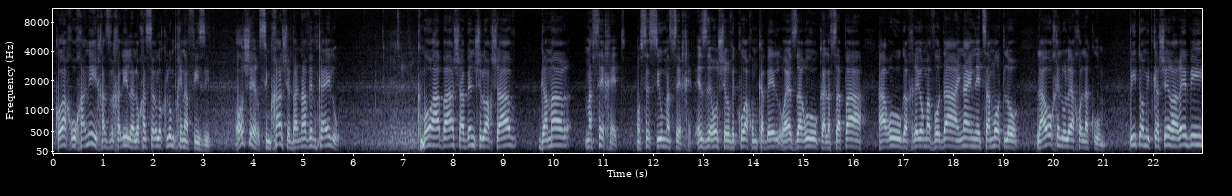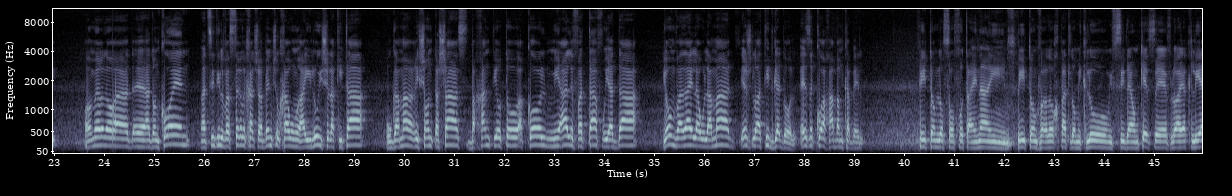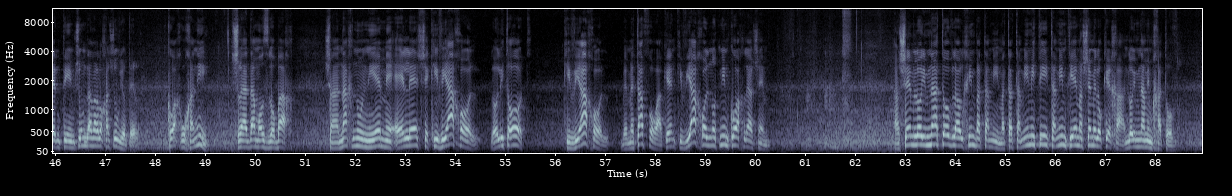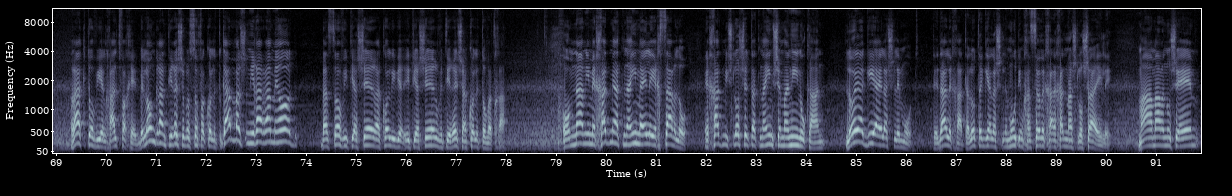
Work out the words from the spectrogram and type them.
כוח רוחני, חס וחלילה, לא חסר לו כלום מבחינה פיזית. עושר, שמחה שבניו הם כאלו. כמו אבא שהבן שלו עכשיו גמר מסכת, עושה סיום מסכת. איזה עושר וכוח הוא מקבל, הוא היה זרוק על הספה, הרוג, אחרי יום עבודה, עיניים נעצמות לו, לאוכל הוא לא יכול לקום. פתאום מתקשר הרבי, אומר לו, אדון כהן, רציתי לבשר לך שהבן שלך הוא העילוי של הכיתה, הוא גמר הראשון את הש"ס, בחנתי אותו, הכל מא' עד ת', הוא ידע, יום ולילה הוא למד, יש לו עתיד גדול. איזה כוח אבא מקבל? פתאום לא שורפות העיניים, פתאום כבר לא אכפת לו מכלום, הפסיד היום כסף, לא היה קליינטים, שום דבר לא חשוב יותר. כוח רוחני, אשרי אדם עוז לו בך. שאנחנו נהיה מאלה שכביכול, לא לטעות, כביכול, במטאפורה, כן? כביכול נותנים כוח להשם. השם לא ימנע טוב להולכים בתמים. אתה תמים איתי, תמים תהיה עם השם אלוקיך, אני לא ימנע ממך טוב. רק טוב יהיה לך, אל תפחד. בלונגרן תראה שבסוף הכל, גם מה שנראה רע מאוד, בסוף יתיישר, הכל יתיישר ותראה שהכל לטובתך. אמנם אם אחד מהתנאים האלה יחסר לו, אחד משלושת התנאים שמנינו כאן, לא יגיע אל השלמות. תדע לך, אתה לא תגיע לשלמות אם חסר לך אחד מהשלושה האלה. מה אמרנו שהם?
